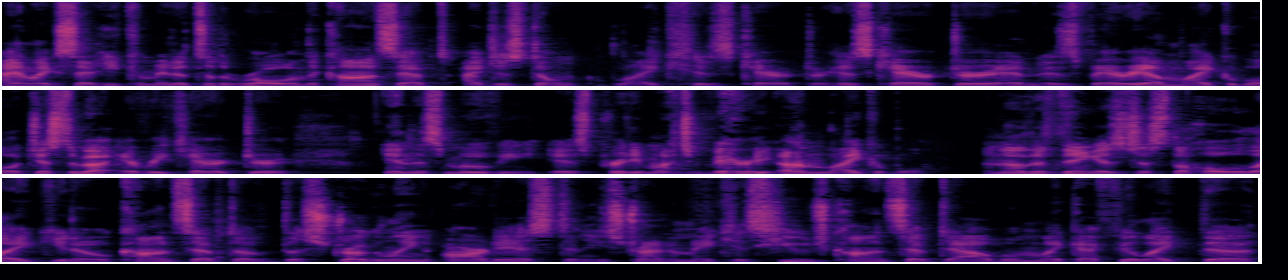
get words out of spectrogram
I like I said, he committed to the role and the concept. I just don't like his character. His character and is very unlikable. Just about every character in this movie is pretty much very unlikable. Another thing is just the whole like, you know, concept of the struggling artist and he's trying to make his huge concept album. Like I feel like the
